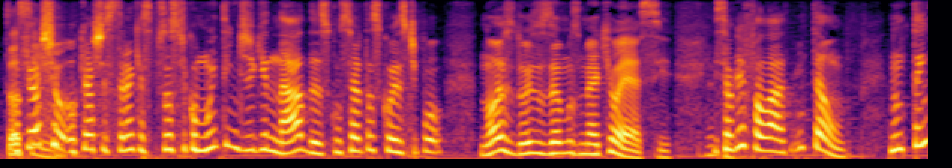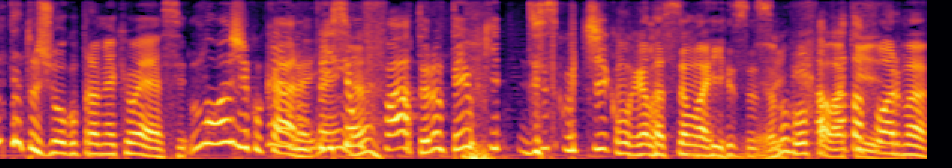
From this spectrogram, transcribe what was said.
Então, o, que eu acho, o que eu acho estranho é que as pessoas ficam muito indignadas com certas coisas. Tipo, nós dois usamos macOS. E se alguém falar, então, não tem tanto jogo pra macOS. Lógico, cara. tem, isso é, é. um fato. Eu não tenho o que discutir com relação a isso. assim. não vou falar A plataforma,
